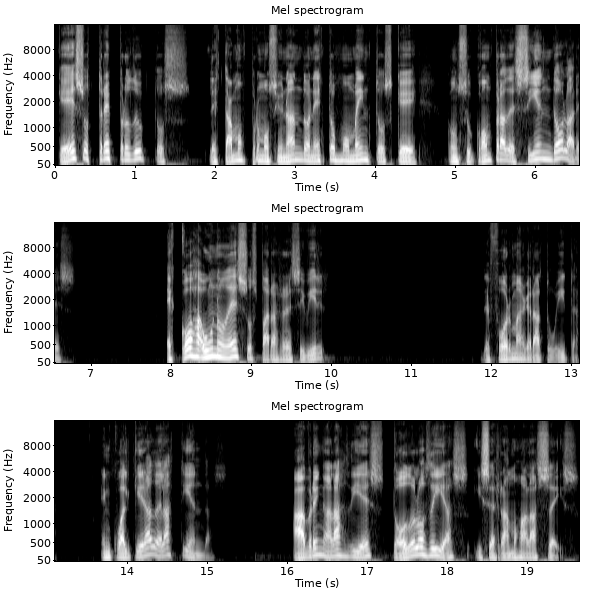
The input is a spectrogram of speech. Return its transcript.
que esos tres productos le estamos promocionando en estos momentos que con su compra de 100 dólares, escoja uno de esos para recibir de forma gratuita. En cualquiera de las tiendas, abren a las 10 todos los días y cerramos a las 6.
